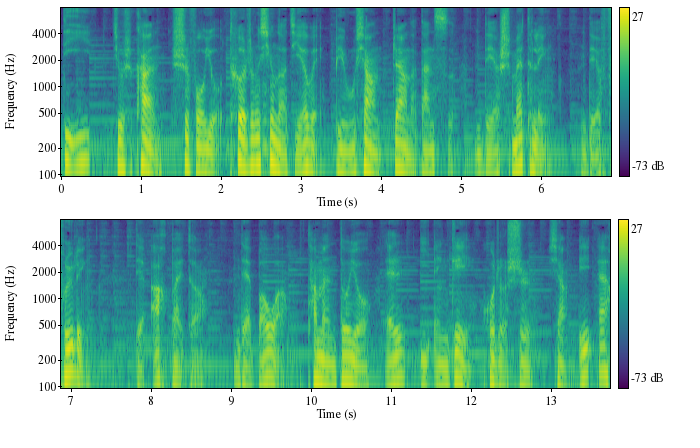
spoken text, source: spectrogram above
第一，就是看是否有特征性的结尾，比如像这样的单词：der Schmetterling、der Frühling、der Arbeiter、der Bauer，它们都有 l e n g 或者是像 a r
